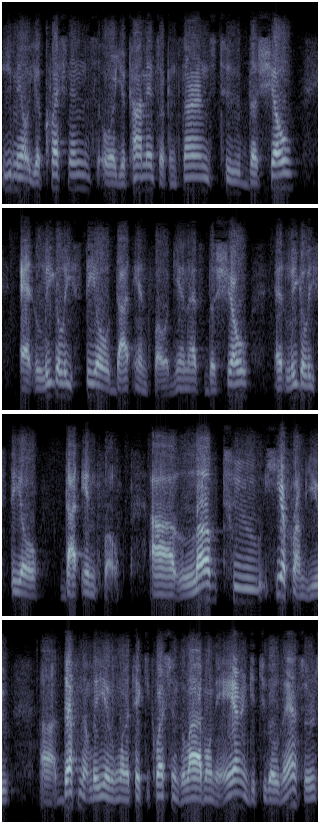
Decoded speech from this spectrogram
email your questions or your comments or concerns to the show at legallysteal.info. Again, that's the show at legallysteal.info. Uh, love to hear from you, uh, definitely, and want to take your questions live on the air and get you those answers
